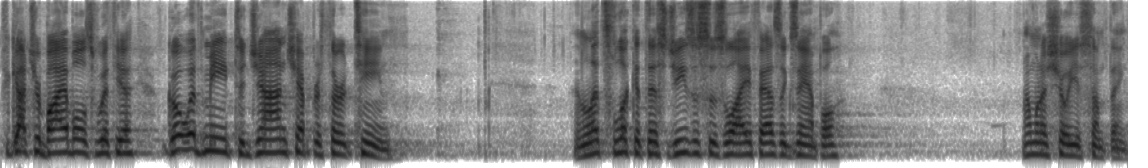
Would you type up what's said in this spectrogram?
If you got your Bibles with you, go with me to John chapter 13. And let's look at this Jesus' life as example. I want to show you something.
